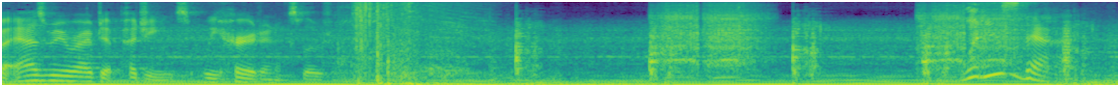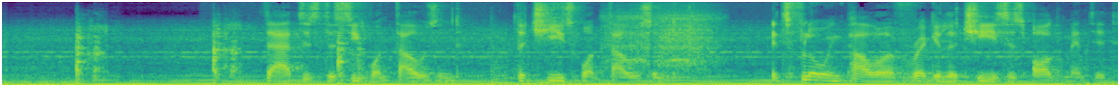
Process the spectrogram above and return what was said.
But as we arrived at Pudgy's, we heard an explosion. What is that? That is the C1000, the Cheese 1000. Its flowing power of regular cheese is augmented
